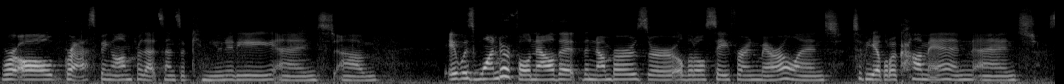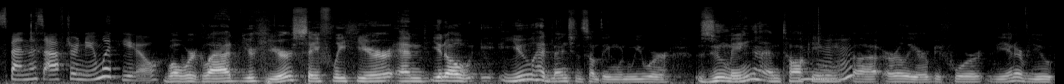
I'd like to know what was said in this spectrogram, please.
We're all grasping on for that sense of community, and um, it was wonderful now that the numbers are a little safer in Maryland to be able to come in and spend this afternoon with you. Well, we're glad you're here, safely here. And you know, you had mentioned something when we were Zooming and talking mm-hmm. uh, earlier before the interview.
